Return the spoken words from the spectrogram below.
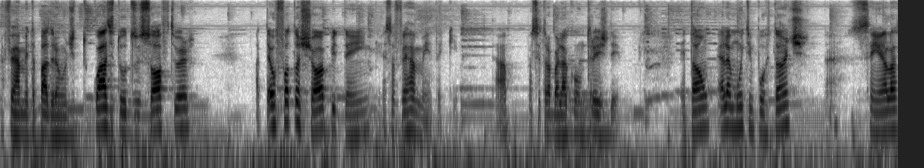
a ferramenta padrão de quase todos os softwares até o Photoshop tem essa ferramenta aqui, tá? Para você trabalhar com 3D. Então, ela é muito importante. Né? Sem ela,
